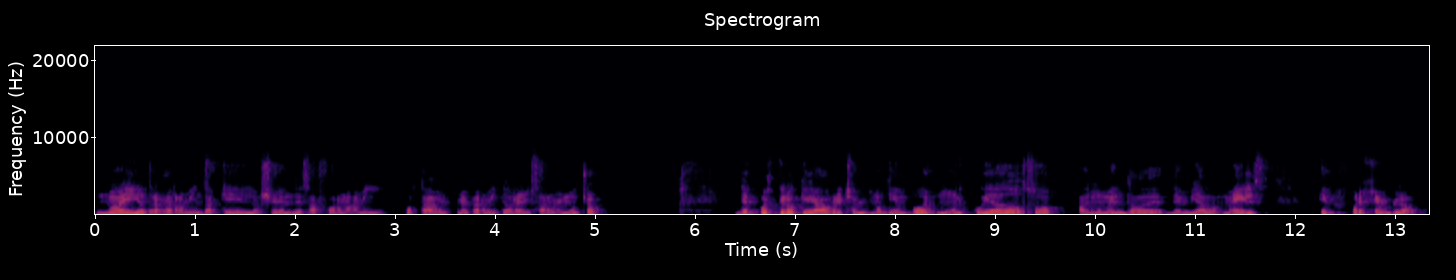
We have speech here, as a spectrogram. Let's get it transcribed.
no hay otras herramientas que lo lleven de esa forma. A mí me permite organizarme mucho. Después creo que Outreach al mismo tiempo es muy cuidadoso al momento de, enviar los mails. por ejemplo,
